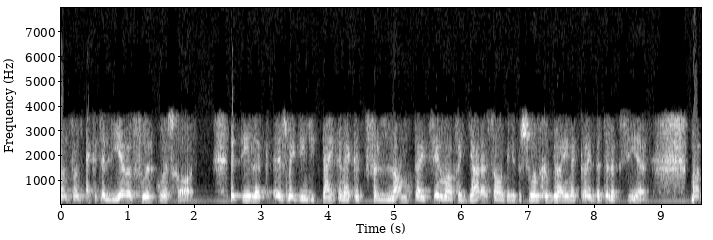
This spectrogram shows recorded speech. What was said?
want want ek het 'n lewe voor Koos gehad. Natuurlik is my identiteit en ek het vir lank tyd sê nou maar vir jare saam met hierdie persoon gebly en ek kry bitterlik seer. Maar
